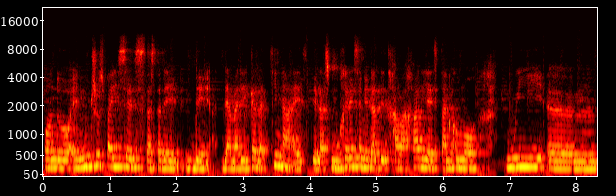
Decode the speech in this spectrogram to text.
cuando en muchos países, hasta de, de, América Latina, este, las mujeres en edad de trabajar ya están como muy... Em,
